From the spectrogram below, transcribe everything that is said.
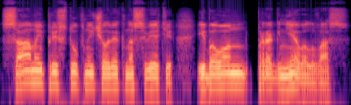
самый преступный человек на свете, ибо он прогневал вас.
